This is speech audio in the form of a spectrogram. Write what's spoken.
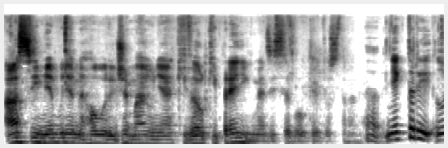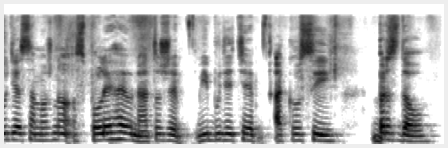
asi nebudeme hovoriť, že majú nejaký veľký prenik medzi sebou tieto strany. E, niektorí ľudia sa možno spoliehajú na to, že vy budete akosi brzdou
